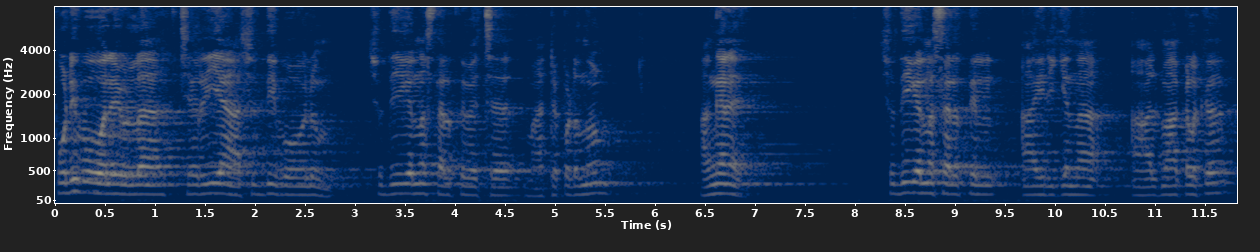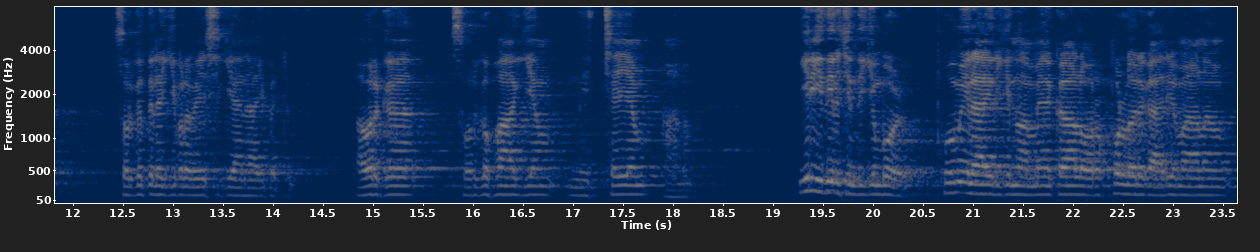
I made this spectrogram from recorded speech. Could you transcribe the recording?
പൊടി പോലെയുള്ള ചെറിയ അശുദ്ധി പോലും ശുദ്ധീകരണ സ്ഥലത്ത് വെച്ച് മാറ്റപ്പെടുന്നു. അങ്ങനെ ശുദ്ധീകരണ സ്ഥലത്തിൽ ആയിരിക്കുന്ന ആത്മാക്കൾക്ക് സ്വർഗത്തിലേക്ക് പ്രവേശിക്കാനായി പറ്റും. അവർക്ക് സ്വർഗഭാഗ്യം നിശ്ചയം ആണ്. ഈ രീതിയിൽ ചിന്തിക്കുമ്പോൾ ഭൂമിയിലായിരിക്കുന്ന നമ്മേക്കാൾ ഉറപ്പുള്ള ഒരു കാര്യമാണ്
